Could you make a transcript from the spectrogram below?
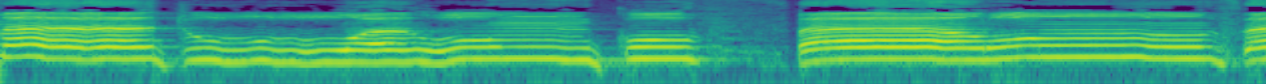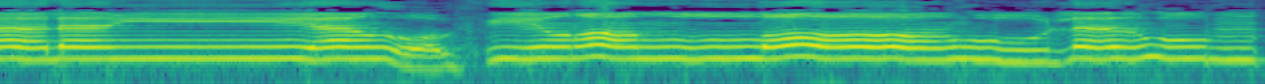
ماتوا وهم كفار. يغفر الله لهم.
